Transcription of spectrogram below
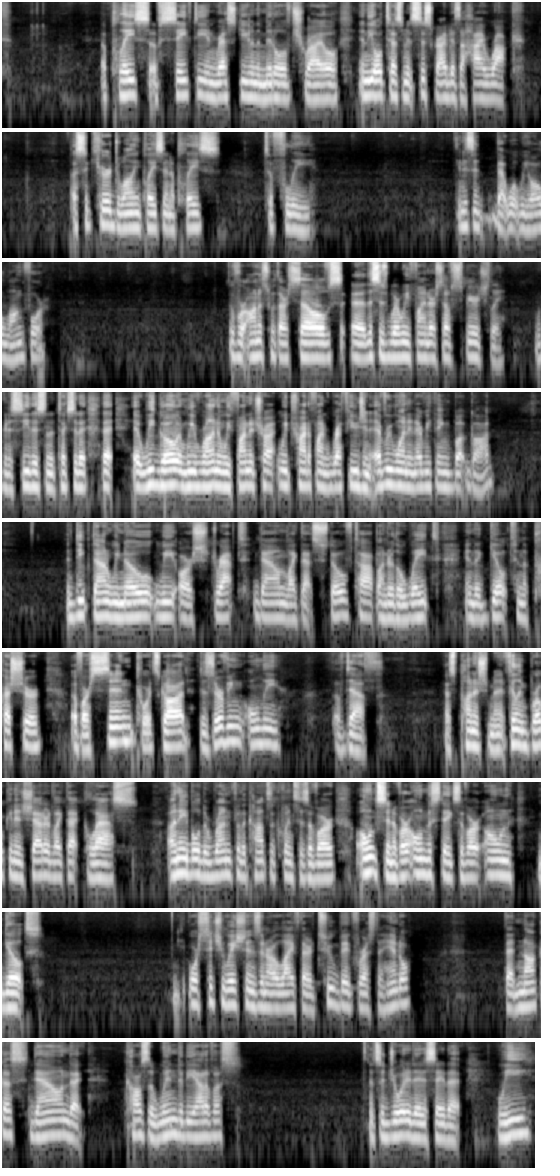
a place of safety and rescue in the middle of trial. In the Old Testament, it's described as a high rock, a secure dwelling place, and a place to flee. And isn't that what we all long for? If we're honest with ourselves, uh, this is where we find ourselves spiritually. We're going to see this in the text today that, we go and we run and we find a try we try to find refuge in everyone and everything but God. And deep down we know we are strapped down like that stove top under the weight and the guilt and the pressure of our sin towards God, deserving only of death as punishment, feeling broken and shattered like that glass, unable to run from the consequences of our own sin, of our own mistakes, of our own guilt or situations in our life that are too big for us to handle, that knock us down, that cause the wind to be out of us. It's a joy today to say that we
